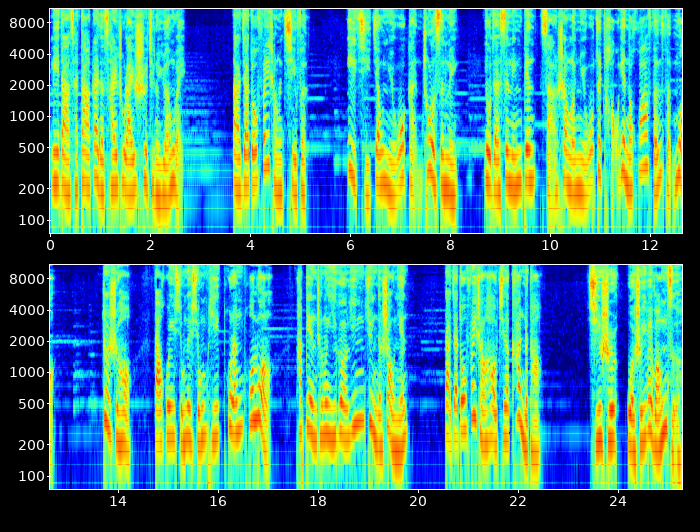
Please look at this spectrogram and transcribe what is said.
丽达才大概的猜出来事情的原委。大家都非常的气愤，一起将女巫赶出了森林，又在森林边撒上了女巫最讨厌的花粉粉末。这时候，大灰熊的熊皮突然脱落了。他变成了一个英俊的少年，大家都非常好奇的看着他。其实我是一位王子，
